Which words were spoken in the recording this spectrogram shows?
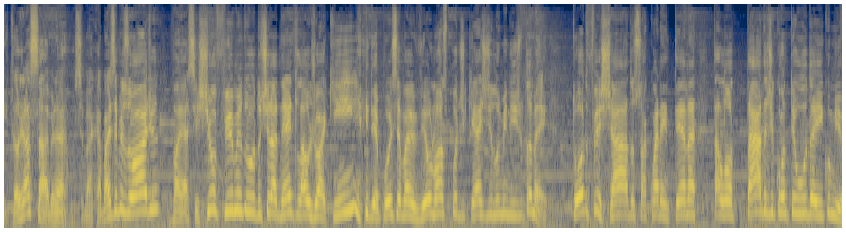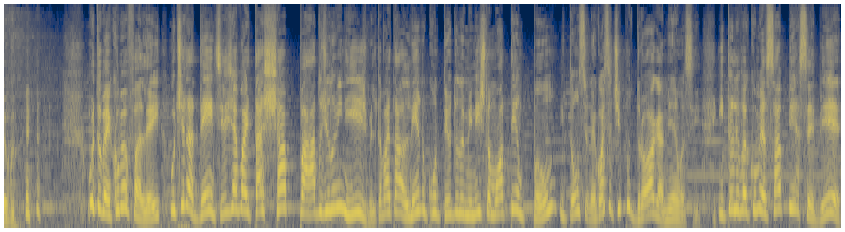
Então já sabe, né? Você vai acabar esse episódio, vai assistir o filme do, do Tiradentes, lá o Joaquim, e depois você vai ver o nosso podcast de iluminismo também. Todo fechado, sua quarentena tá lotada de conteúdo aí comigo. Muito bem, como eu falei, o Tiradentes ele já vai estar tá chapado de iluminismo. Ele vai estar tá lendo conteúdo iluminista há mó tempão. Então, assim, o negócio é tipo droga mesmo, assim. Então ele vai começar a perceber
